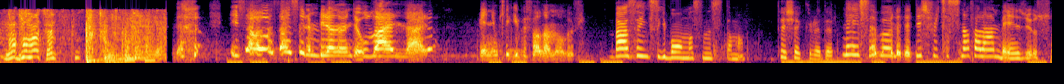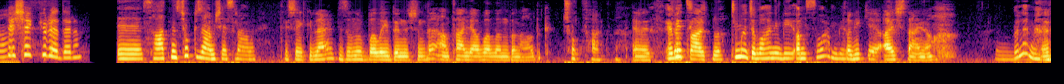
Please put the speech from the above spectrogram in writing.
İnşallah saçlarım bir an önce uzarlar. Benimki gibi falan olur. Ben seninkisi gibi olmasını istemem. Teşekkür ederim. Neyse böyle de diş fırçasına falan benziyorsun. Teşekkür ederim. Ee, saatiniz çok güzelmiş Esra Hanım. Teşekkürler. Biz onu balayı dönüşünde Antalya Havaalanı'ndan aldık. Çok farklı. Evet. Çok farklı. Kim acaba hani bir anısı var mı? Tabii ki Einstein o. Öyle mi?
